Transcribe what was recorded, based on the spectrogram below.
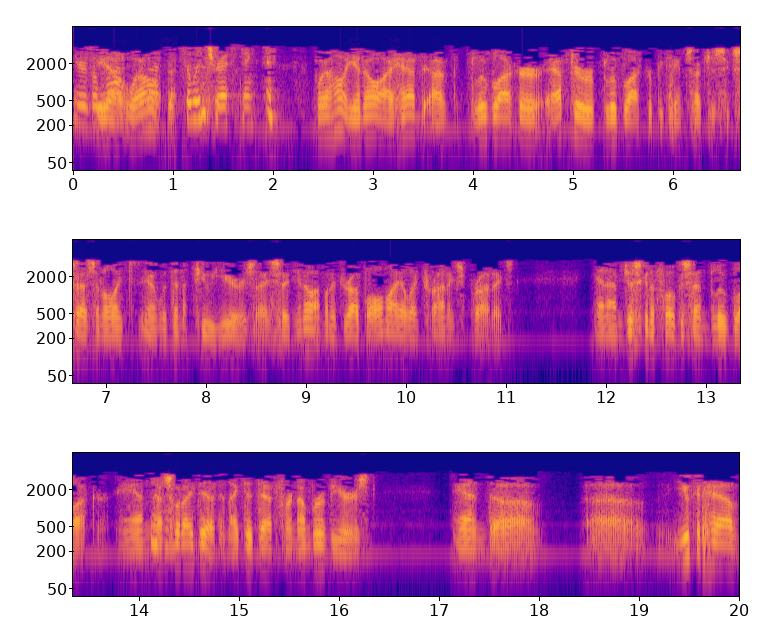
There's a yeah, lot. Well, that's so interesting. well, you know, I had uh, BluBlocker after BluBlocker became such a success, and only you know within a few years, I said, you know, I'm going to drop all my electronics products, and I'm just going to focus on BluBlocker, and that's mm-hmm. what I did, and I did that for a number of years, and uh, uh, you could have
